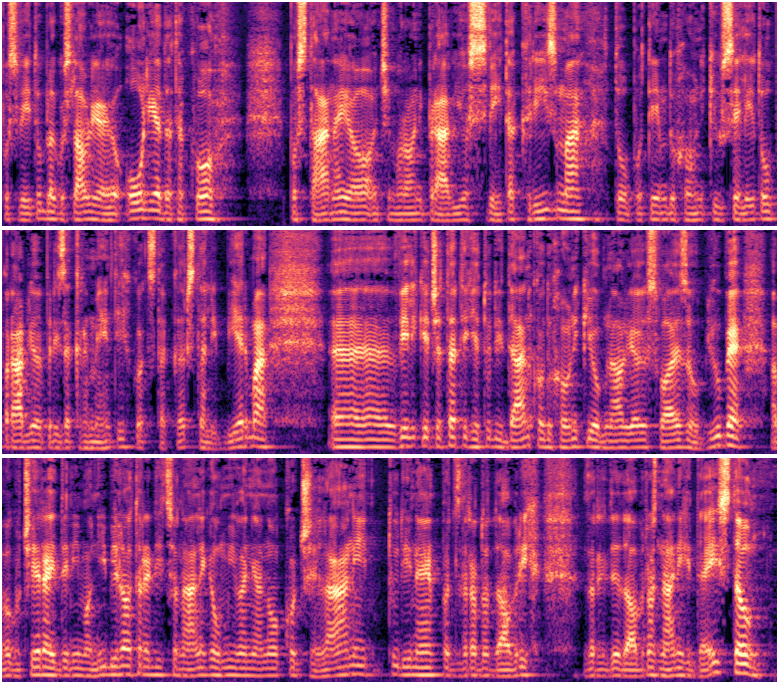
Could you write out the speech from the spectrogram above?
po svetu blagoslavljajo olje, da tako postanejo, če moramo oni pravijo, sveta krizma. To potem duhovniki vse leto uporabljajo pri zakramentih, kot sta krst ali birma. E, velike četrtek je tudi dan, ko duhovniki obnavljajo svoje zaobljube, ampak včeraj, denimo, ni bilo tradicionalnega umivanja nog kot želani, tudi ne pod zaradi dobrih, zaradi dobro znanih dejstev.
